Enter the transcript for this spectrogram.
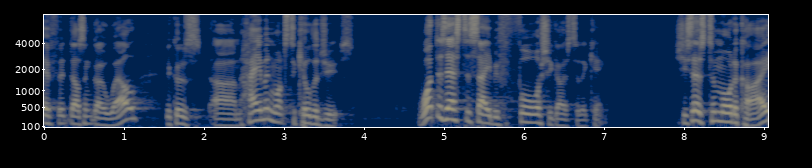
if it doesn't go well because um, Haman wants to kill the Jews. What does Esther say before she goes to the king? She says to Mordecai,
